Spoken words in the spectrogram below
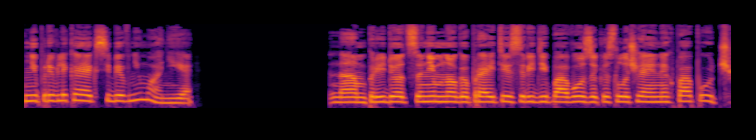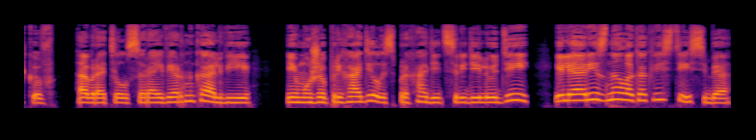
не привлекая к себе внимания. «Нам придется немного пройти среди повозок и случайных попутчиков», — обратился Райверн к Альвии. Им уже приходилось проходить среди людей, и Леори знала, как вести себя.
